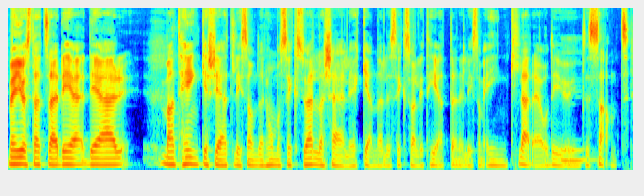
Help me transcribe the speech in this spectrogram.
Men just att så här, det, det är, man tänker sig att liksom den homosexuella kärleken eller sexualiteten är liksom enklare och det är ju inte sant.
